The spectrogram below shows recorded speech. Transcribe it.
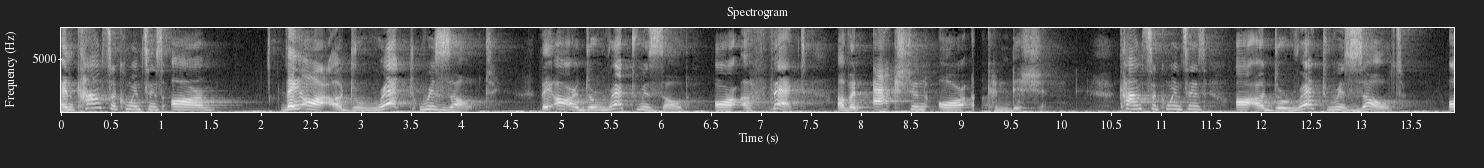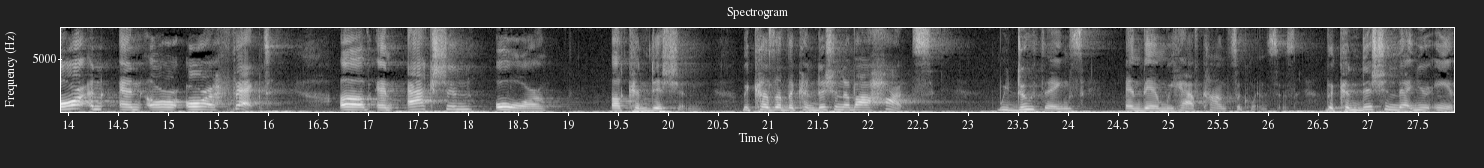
And consequences are, they are a direct result. They are a direct result or effect of an action or a condition. Consequences are a direct result or an, an or, or effect of an action or a condition. Because of the condition of our hearts, we do things and then we have consequences. The condition that you're in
